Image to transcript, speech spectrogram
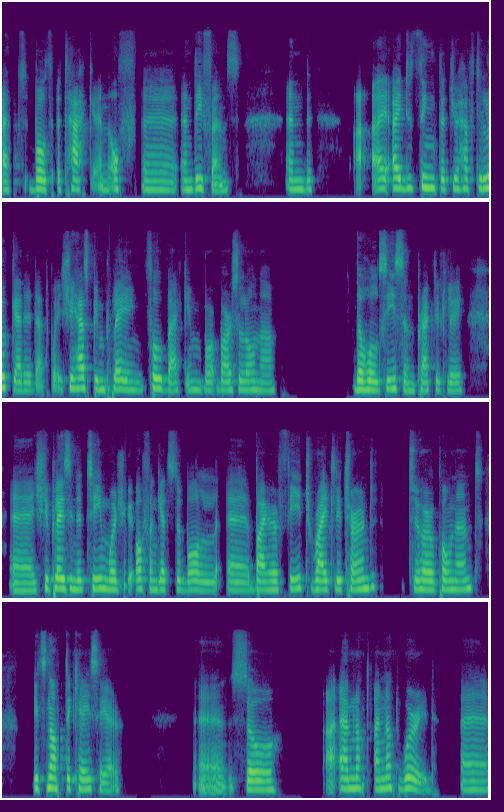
at both attack and off uh, and defense and I, I do think that you have to look at it that way. She has been playing fullback in Bar- Barcelona the whole season practically. Uh, she plays in a team where she often gets the ball uh, by her feet, rightly turned to her opponent, it's not the case here. Uh, so I, am not I'm not worried. Uh,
